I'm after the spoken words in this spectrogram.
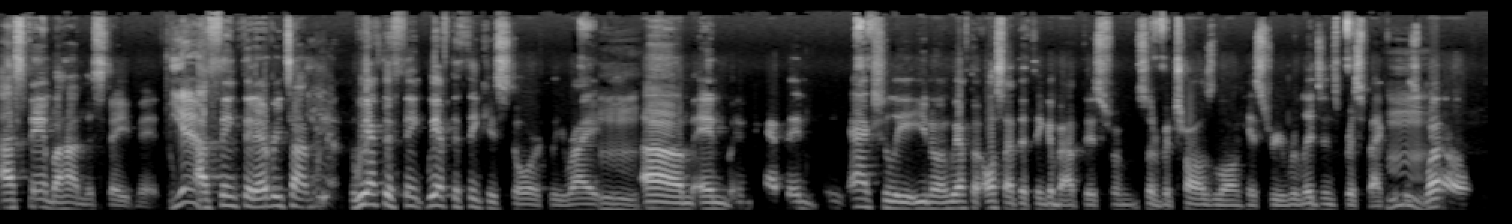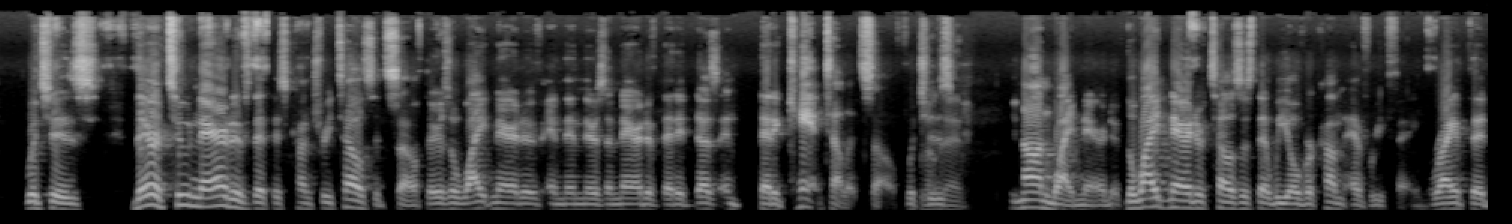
I stand behind the statement. Yeah, I think that every time we, we have to think we have to think historically, right? Mm-hmm. Um, and, and, actually, you know, we have to also have to think about this from sort of a Charles Long history, religions perspective mm. as well, which is there are two narratives that this country tells itself. There's a white narrative, and then there's a narrative that it doesn't that it can't tell itself, which okay. is non-white narrative. The white narrative tells us that we overcome everything, right? That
